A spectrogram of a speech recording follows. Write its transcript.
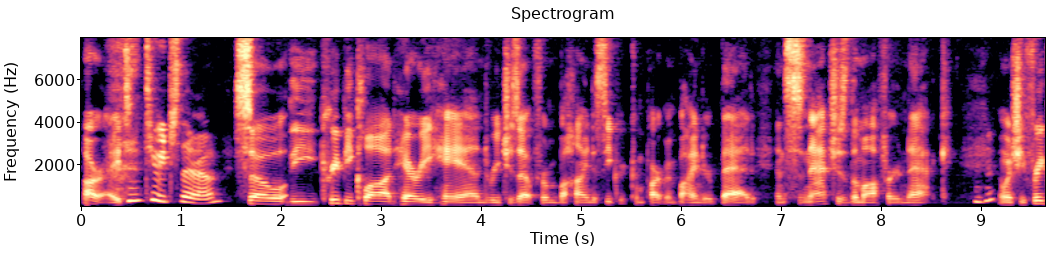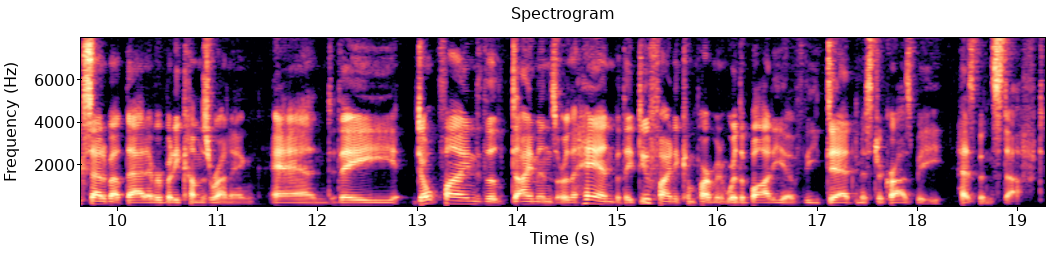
all right. to each their own. So the creepy clawed hairy hand reaches out from behind a secret compartment behind her bed and snatches them off her neck. And when she freaks out about that, everybody comes running, and they don't find the diamonds or the hand, but they do find a compartment where the body of the dead Mr. Crosby has been stuffed.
